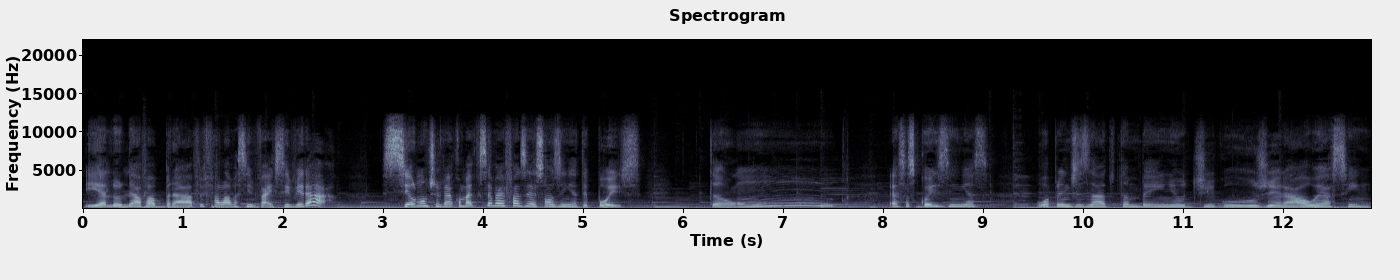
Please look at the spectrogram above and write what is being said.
e ela olhava brava e falava assim: vai se virar. Se eu não tiver, como é que você vai fazer sozinha depois? Então, essas coisinhas. O aprendizado também, eu digo geral, é assim:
